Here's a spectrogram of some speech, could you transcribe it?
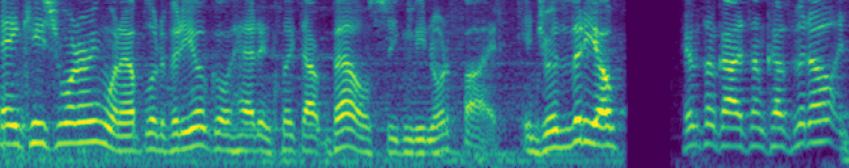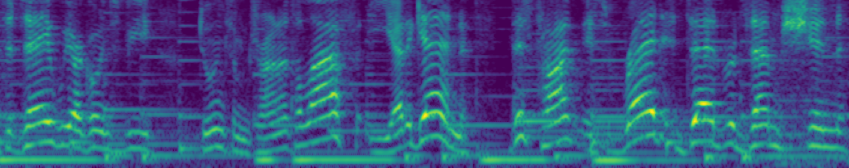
Hey, in case you're wondering, when I upload a video, go ahead and click that bell so you can be notified. Enjoy the video! Hey, what's up guys, I'm Cosmitto, and today we are going to be doing some Try Not to Laugh yet again. This time, it's Red Dead Redemption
